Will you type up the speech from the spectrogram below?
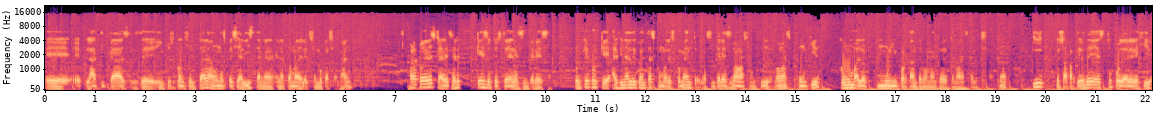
eh, pláticas, desde incluso consultar a un especialista en la toma de elección vocacional para poder esclarecer qué es lo que a ustedes les interesa. ¿Por qué? Porque al final de cuentas, como les comento, los intereses vamos a fungir, vamos a fungir como un valor muy importante al momento de tomar esta elección, ¿no? Y pues a partir de esto poder elegir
